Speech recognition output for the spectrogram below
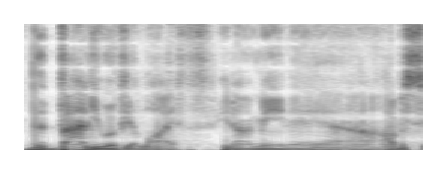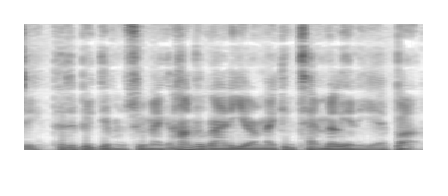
the value of your life. You know what I mean? Eh, yeah, obviously, there's a big difference between making 100 grand a year and making 10 million a year, but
